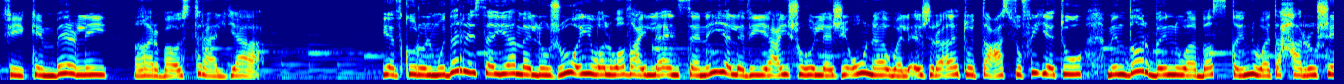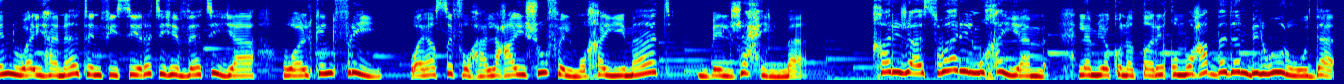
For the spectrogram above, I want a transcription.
في كيمبيرلي غرب أستراليا. يذكر المدرس أيام اللجوء والوضع اللا انساني الذي يعيشه اللاجئون والإجراءات التعسفية من ضرب وبصق وتحرش وإهانات في سيرته الذاتية walking free. ويصفها العيش في المخيمات بالجحيم. خارج أسوار المخيم لم يكن الطريق معبدا بالورود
